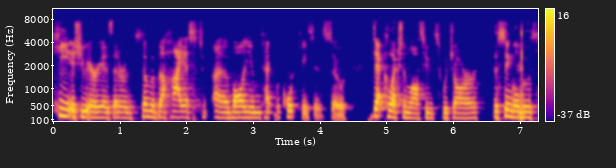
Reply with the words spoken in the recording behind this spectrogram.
key issue areas that are some of the highest uh, volume type of court cases. So debt collection lawsuits, which are the single most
